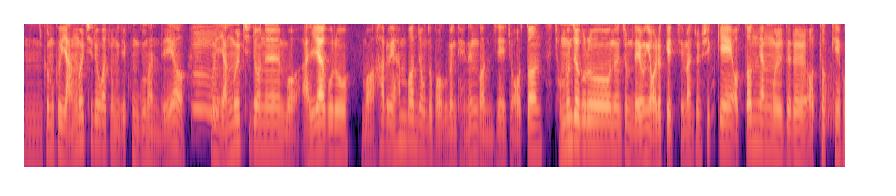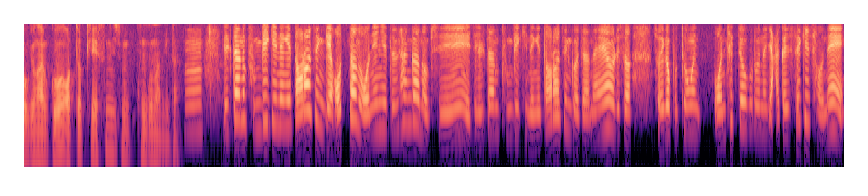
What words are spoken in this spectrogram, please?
음, 그럼 그 약물 치료가 좀 이제 궁금한데요. 예. 약물 치료는 뭐 알약으로 뭐 하루에 한 번 정도 먹으면 되는 건지 좀 어떤 전문적으로는 좀 내용이 어렵겠지만 좀 쉽게 어떤 약물들을 어떻게 복용하고 어떻게 쓰는지 좀 궁금합니다. 음, 일단은 분비 기능이 떨어진 게 어떤 원인이든 상관없이 일단 분비 기능이 떨어진 거잖아요. 그래서 저희가 보통은 원칙적으로는 약을 쓰기 전에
